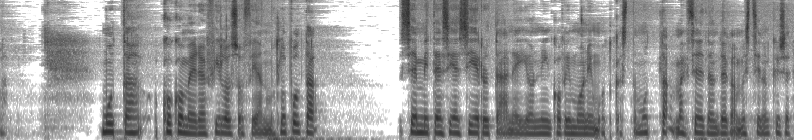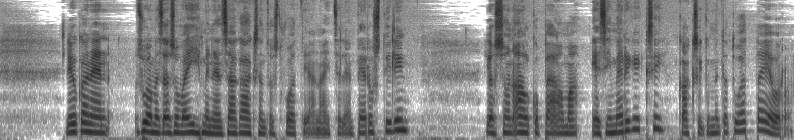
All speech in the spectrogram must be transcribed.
2.0, mutta koko meidän filosofian, mutta lopulta se, miten siihen siirrytään, ei ole niin kovin monimutkaista, mutta mä selitän teille, mistä siinä on kyse. Jokainen Suomessa asuva ihminen saa 18-vuotiaana itselleen perustilin, jossa on alkupääoma esimerkiksi 20 000 euroa.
